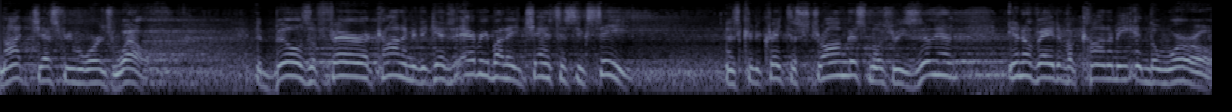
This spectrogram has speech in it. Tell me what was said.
not just rewards wealth. It builds a fair economy that gives everybody a chance to succeed. And it's going to create the strongest, most resilient, innovative economy in the world.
